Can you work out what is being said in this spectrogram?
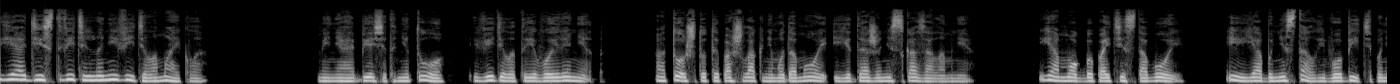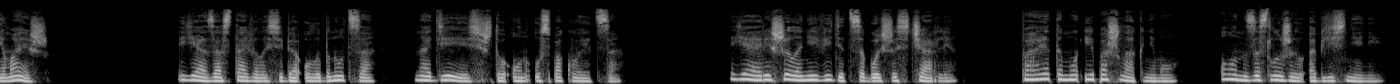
я действительно не видела Майкла». «Меня бесит не то, видела ты его или нет, а то, что ты пошла к нему домой и даже не сказала мне. Я мог бы пойти с тобой, и я бы не стал его бить, понимаешь? Я заставила себя улыбнуться, надеясь, что он успокоится. Я решила не видеться больше с Чарли, поэтому и пошла к нему. Он заслужил объяснений.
